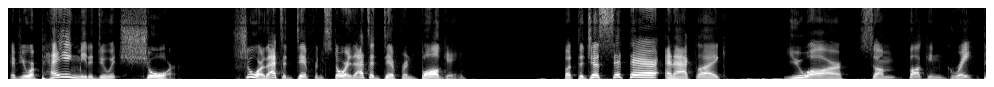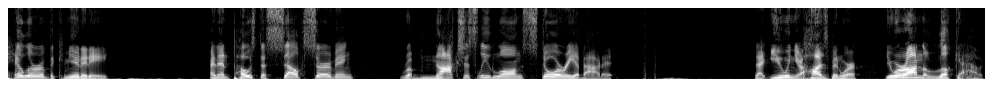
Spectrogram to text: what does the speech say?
If you were paying me to do it, sure. Sure, that's a different story. That's a different ball game. But to just sit there and act like you are some fucking great pillar of the community and then post a self-serving obnoxiously long story about it that you and your husband were you were on the lookout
